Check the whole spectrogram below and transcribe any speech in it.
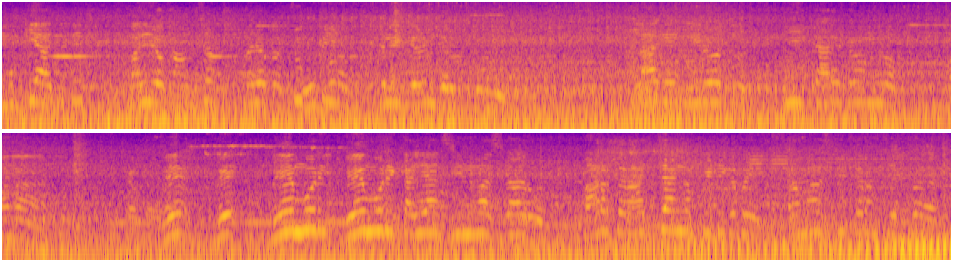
ముఖ్య అతిథి మరి యొక్క అంశం మరి యొక్క సూక్తి తెలియజేయడం జరుగుతుంది. అలాగే ఈరోజు ఈ కార్యక్రమంలో మన వే- వే- వేమూరి వేమూరి కళ్యాణ్ శ్రీనివాస్ గారు భారత రాజ్యాంగం పీఠికపై ప్రమాణ స్వీకారం చేసుకోవడానికి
